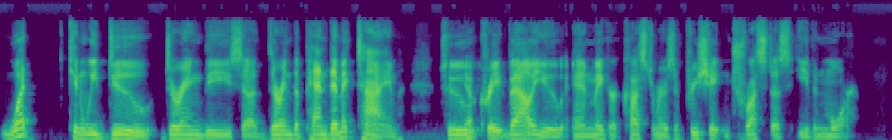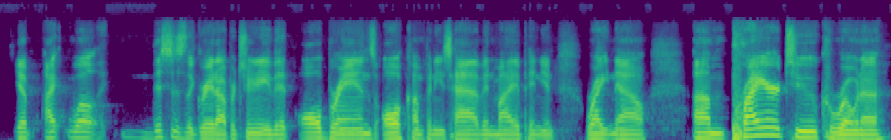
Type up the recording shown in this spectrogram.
What can we do during these uh, during the pandemic time to yep. create value and make our customers appreciate and trust us even more? Yep. I well, this is the great opportunity that all brands, all companies have, in my opinion, right now. Um, prior to Corona,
